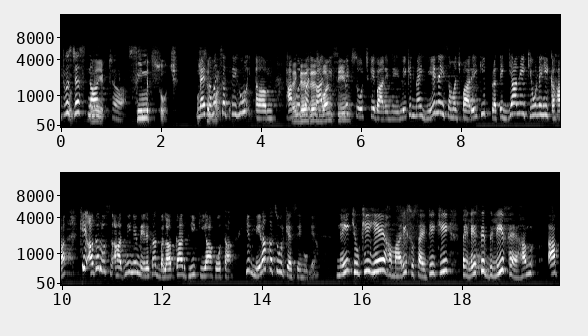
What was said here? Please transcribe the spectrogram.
It was just वही not. एक Uh, सीमित सोच मैं समझ सकती हूँ ठाकुर परिवार की सीमित सोच के बारे में लेकिन मैं ये नहीं समझ पा रही कि प्रतिज्ञा ने क्यों नहीं कहा कि अगर उस आदमी ने मेरे साथ बलात्कार भी किया होता ये मेरा कसूर कैसे हो गया? नहीं क्योंकि ये हमारी सोसाइटी की पहले से बिलीफ है। हम आप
